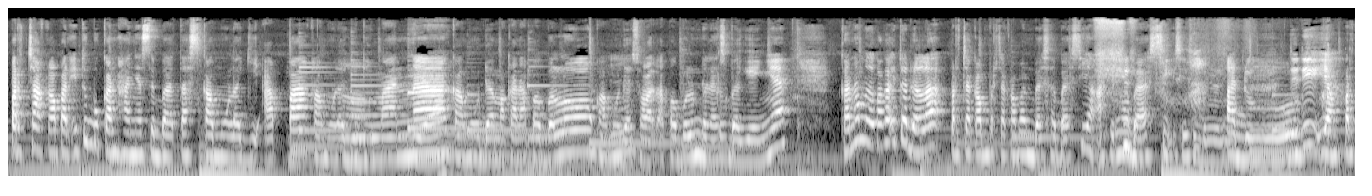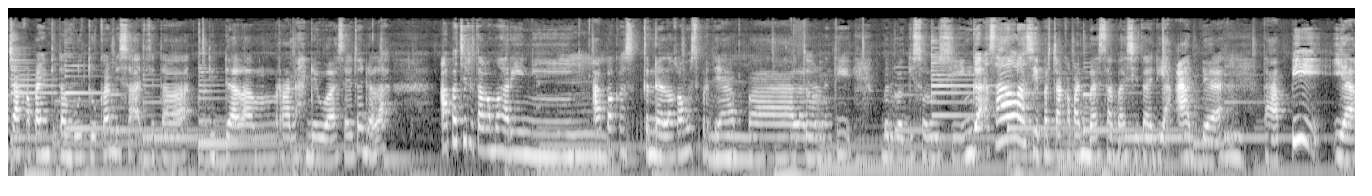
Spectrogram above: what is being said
percakapan itu bukan hanya sebatas kamu lagi apa kamu lagi Hmm. di mana Iya. kamu udah makan apa belum kamu Hmm. udah sholat apa belum dan lain sebagainya karena menurut kakak itu adalah percakapan-percakapan basa-basi yang akhirnya basi sih sebenarnya Aduh. jadi yang percakapan yang kita butuhkan di saat kita di dalam ranah dewasa itu adalah apa cerita kamu hari ini Hmm. apa kendala kamu seperti Hmm, apa lalu betul. nanti berbagi solusi nggak salah sih percakapan basa-basi tadi ada Hmm. tapi ya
